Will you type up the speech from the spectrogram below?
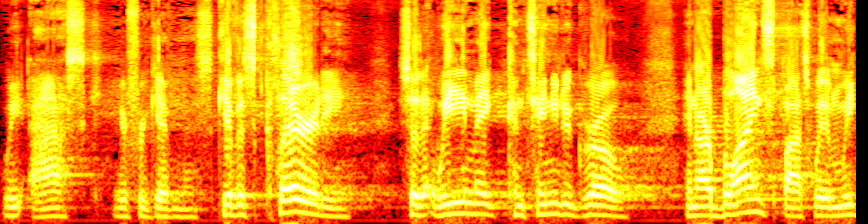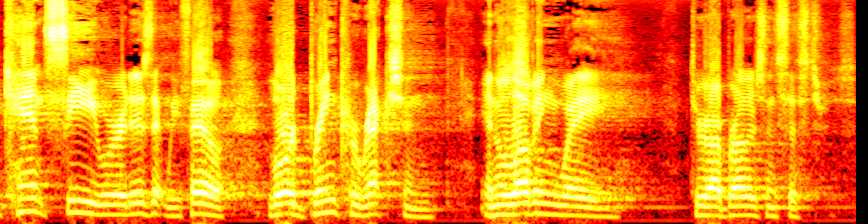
we ask your forgiveness. Give us clarity so that we may continue to grow in our blind spots when we can't see where it is that we fail. Lord, bring correction in a loving way through our brothers and sisters.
